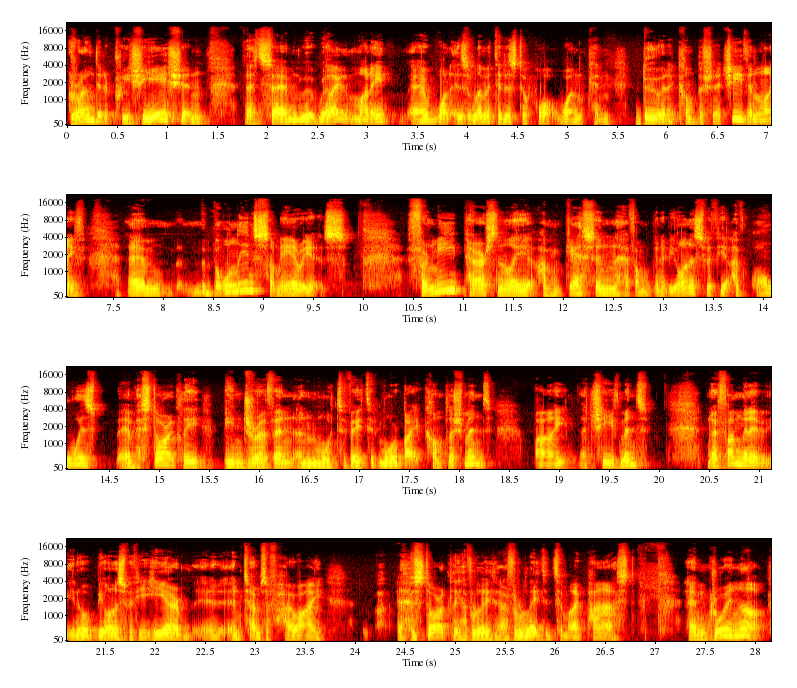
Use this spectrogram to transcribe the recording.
grounded appreciation that um, without money, uh, one is limited as to what one can do and accomplish and achieve in life, um, but only in some areas. For me personally, I'm guessing, if I'm going to be honest with you, I've always um, historically been driven and motivated more by accomplishment, by achievement. Now, if I'm going to, you know, be honest with you here in, in terms of how I historically have related, have related to my past, um, growing up,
